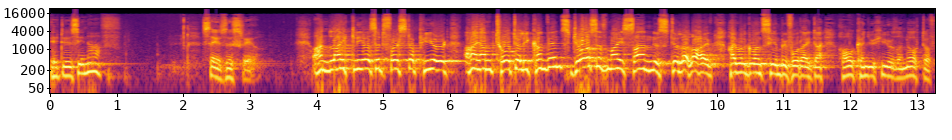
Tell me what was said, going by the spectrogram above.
It is enough, says Israel. Unlikely as it first appeared, I am totally convinced Joseph, my son, is still alive. I will go and see him before I die. How can you hear the note of,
